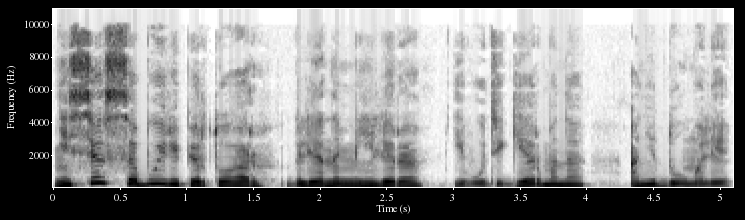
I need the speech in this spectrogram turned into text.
Неся с собой репертуар Глена Миллера и Вуди Германа, они думали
